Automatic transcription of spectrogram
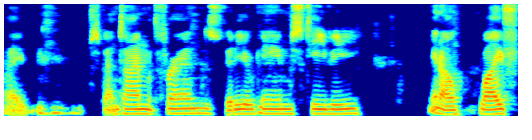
uh, I spend time with friends, video games, TV, you know, life.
